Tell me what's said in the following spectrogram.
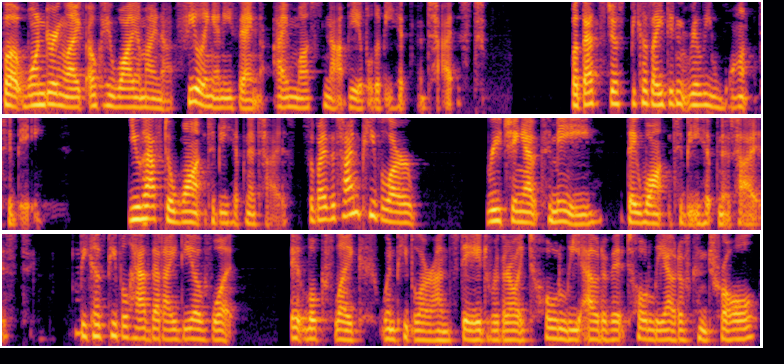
but wondering like okay why am i not feeling anything? I must not be able to be hypnotized. But that's just because i didn't really want to be. You have to want to be hypnotized. So by the time people are reaching out to me they want to be hypnotized because people have that idea of what it looks like when people are on stage where they're like totally out of it totally out of control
